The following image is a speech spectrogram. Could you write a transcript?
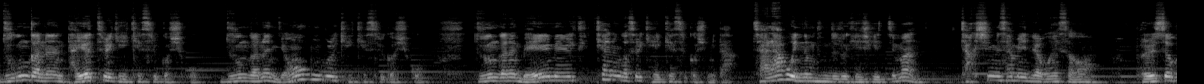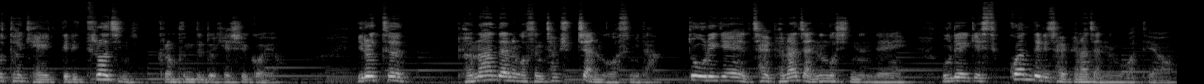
누군가는 다이어트를 계획했을 것이고, 누군가는 영어 공부를 계획했을 것이고, 누군가는 매일매일 큐티하는 것을 계획했을 것입니다. 잘 하고 있는 분들도 계시겠지만, 작심삼일이라고 해서 벌써부터 계획들이 틀어진 그런 분들도 계실 거예요. 이렇듯 변화한다는 것은 참 쉽지 않은 것 같습니다. 또 우리에게 잘 변하지 않는 것이 있는데, 우리에게 습관들이 잘 변하지 않는 것 같아요.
